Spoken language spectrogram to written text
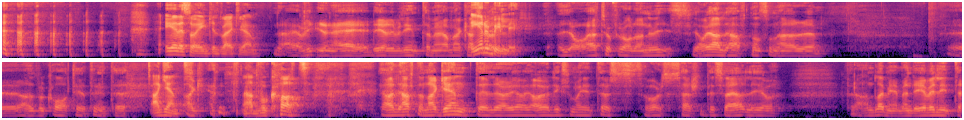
Är det så enkelt verkligen? Nej, nej det är det väl inte. Men man kan Är du billig? Ja, jag tror förhållandevis. Jag har ju aldrig haft någon sån här... Eh, advokat heter inte. Agent? Agent. Advokat? Jag har aldrig haft någon agent eller jag, jag har liksom inte varit särskilt besvärlig att förhandla med. Men det är väl inte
